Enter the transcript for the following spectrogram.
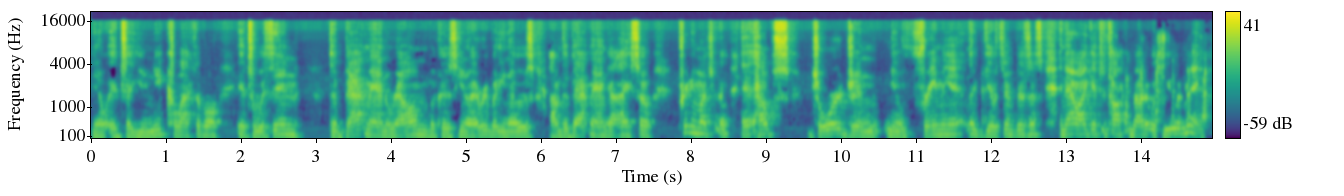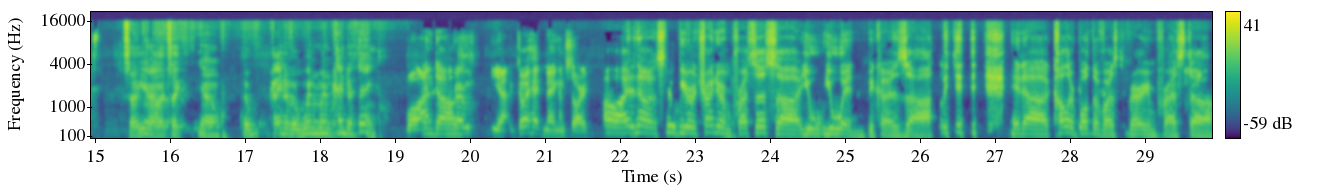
You know, it's a unique collectible. It's within the Batman realm because you know everybody knows I'm the Batman guy. So pretty much uh, it helps George and you know framing it like gives him business, and now I get to talk about it with you and me. So you know it's like you know a, kind of a win-win kind of thing. Well, and, I'm, um, very, yeah. Go ahead, Ming. I'm sorry. Oh, I know, Stu. If you were trying to impress us, uh, you you win because uh, it uh, colored both of us very impressed. Uh,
